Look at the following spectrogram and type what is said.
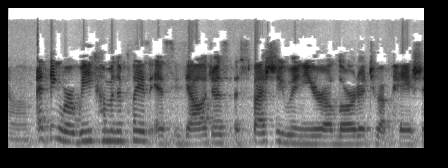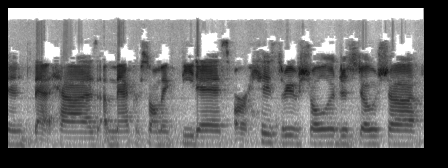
um, I think where we come into play as anesthesiologists, especially when you're alerted to a patient that has a macrosomic fetus or history of shoulder dystocia,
